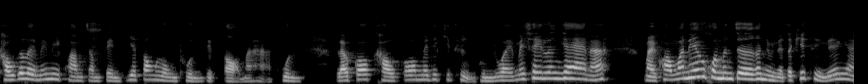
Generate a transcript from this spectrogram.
เขาก็เลยไม่มีความจำเป็นที่จะต้องลงทุนติดต่อมาหาคุณ แล้วก็เขาก็ไม่ได้คิดถึงคุณด้วย ไม่ใช่เรื่องแย่นะ หมายความว่าเนี่ยคนมันเจอกันอยู่เนี่ยจะคิดถึงได้ไง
